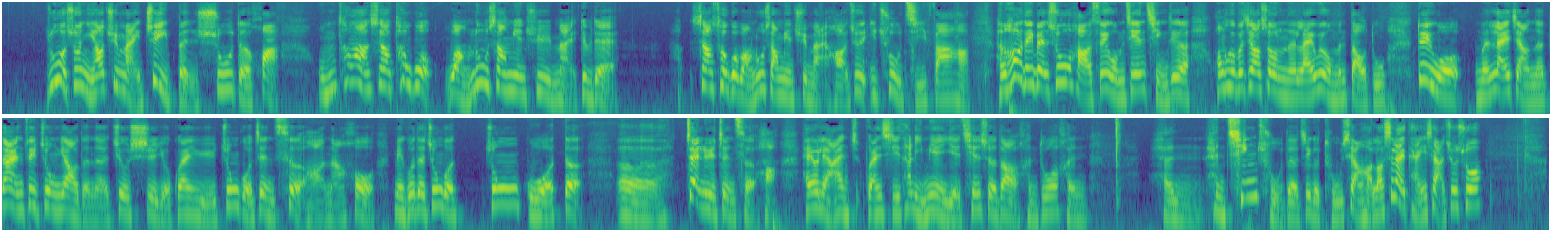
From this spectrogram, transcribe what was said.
如果说你要去买这本书的话，我们通常是要透过网络上面去买，对不对？是要透过网络上面去买哈，就是一触即发哈，很厚的一本书哈，所以我们今天请这个黄奎博教授呢来为我们导读。对我们来讲呢，当然最重要的呢就是有关于中国政策哈，然后美国的中国中国的呃战略政策哈，还有两岸关系，它里面也牵涉到很多很很很清楚的这个图像哈。老师来谈一下，就是说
